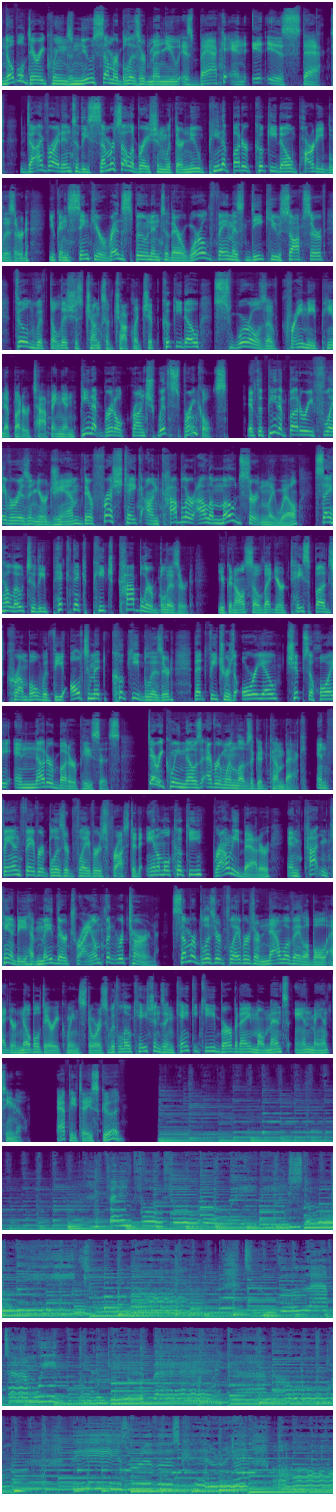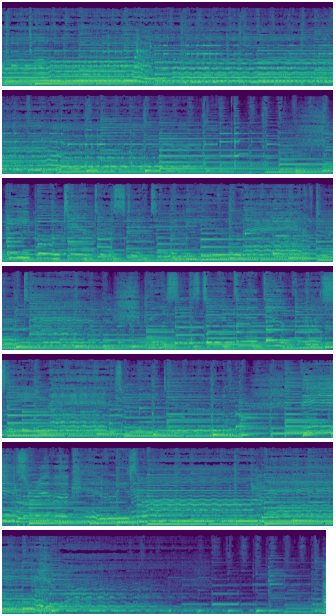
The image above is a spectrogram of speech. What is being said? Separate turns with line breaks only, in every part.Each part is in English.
Noble Dairy Queen's new summer blizzard menu is back and it is stacked. Dive right into the summer celebration with their new peanut butter cookie dough party blizzard. You can sink your red spoon into their world famous DQ soft serve filled with delicious chunks of chocolate chip cookie dough, swirls of creamy peanut butter topping, and peanut brittle crunch with sprinkles. If the peanut buttery flavor isn't your jam, their fresh take on cobbler a la mode certainly will. Say hello to the Picnic Peach Cobbler Blizzard. You can also let your taste buds crumble with the ultimate cookie blizzard that features Oreo, Chips Ahoy, and Nutter Butter pieces. Dairy Queen knows everyone loves a good comeback, and fan favorite blizzard flavors frosted animal cookie, brownie batter, and cotton candy have made their triumphant return. Summer Blizzard flavors are now available at your Noble Dairy Queen stores with locations in Kankakee, Bourbonnais, Momence, and Manteno. Happy tastes good.
Thankful for awaiting stories. Hold on to the lifetime we won't get back. Rivers carry on.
